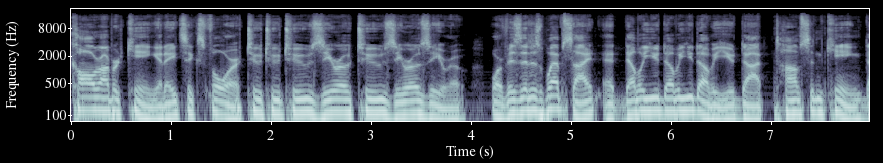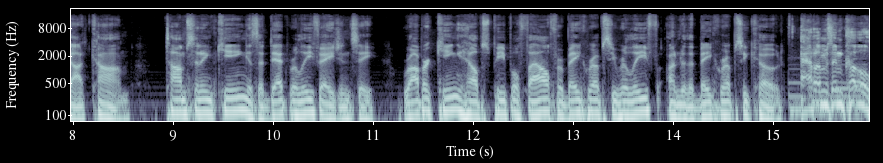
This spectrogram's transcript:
Call Robert King at 864-222-0200 or visit his website at www.thompsonking.com. Thompson and King is a debt relief agency. Robert King helps people file for bankruptcy relief under the Bankruptcy Code. Adams & Co.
